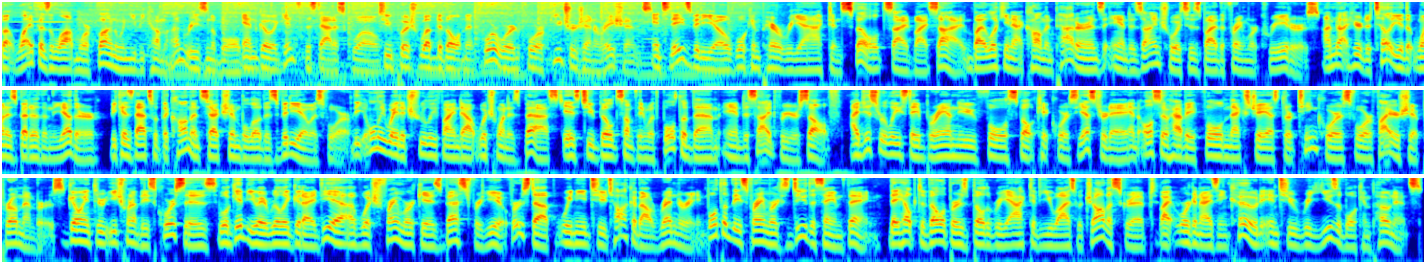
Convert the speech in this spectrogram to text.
But life is a lot more fun when you become unreasonable and go against the status quo to push web development forward for future generations. In today's video, we'll compare React and Svelte side by side by looking at common patterns and design choices by the framework creators. I'm not here to tell you that one is better than the other because that's what the comment section below this video is for. The only way to truly find out which one is best is to build something with both of them and decide for yourself. I just released a brand new full Svelte course yesterday and also have a full Next.js 13 course for Fireship Pro members. Going through each one of these courses will give you a really good idea of which framework is best for you. First up, we need to talk about rendering. Both of these frameworks do the same thing. They help developers build reactive UIs with JavaScript by organizing code into reusable components.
